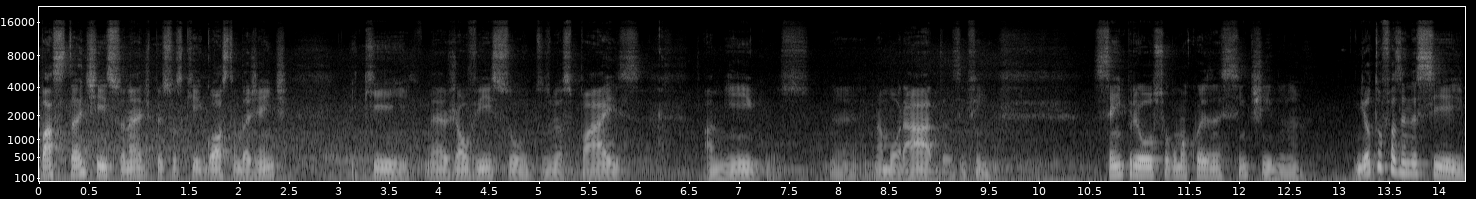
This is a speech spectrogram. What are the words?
bastante isso, né? De pessoas que gostam da gente e que, né, eu já ouvi isso dos meus pais, amigos, né, namoradas, enfim. Sempre ouço alguma coisa nesse sentido, né? E eu tô fazendo esse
